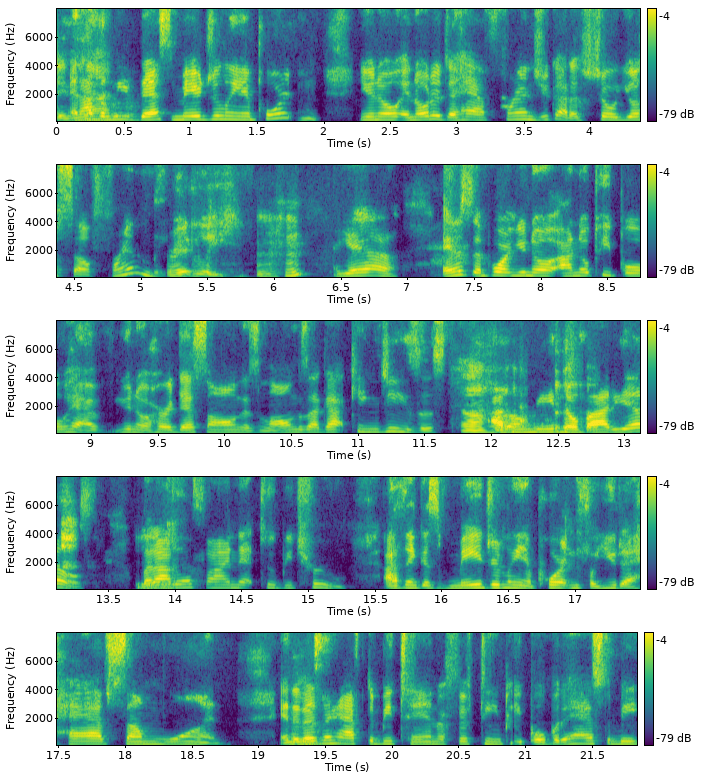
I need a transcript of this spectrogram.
and i believe that's majorly important you know in order to have friends you got to show yourself friendly Readily. Mhm. yeah and it's important you know i know people have you know heard that song as long as i got king jesus i Uh-huh. don't need nobody else but Yeah. I don't find that to be true. I think it's majorly important for you to have someone. And it Mhm. doesn't have to be 10 or 15 people, but it has to be,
